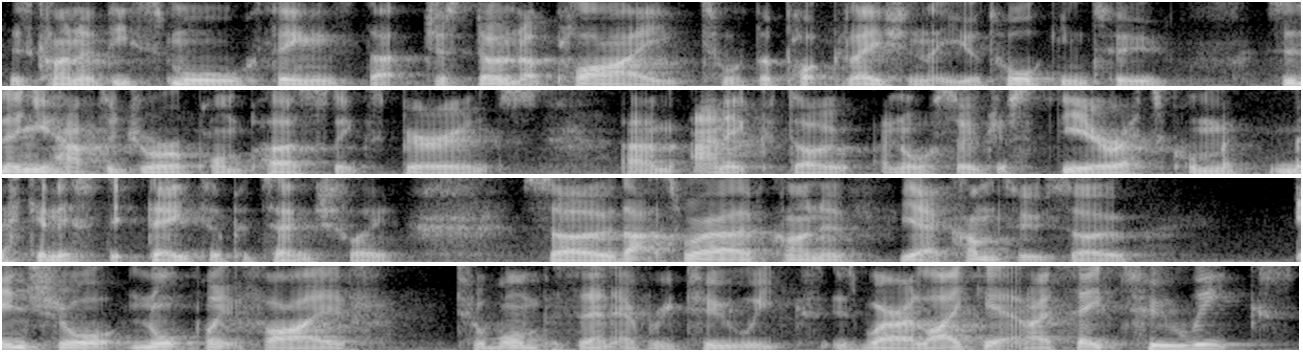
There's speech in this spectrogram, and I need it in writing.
there's kind of these small things that just don't apply to the population that you're talking to. So then you have to draw upon personal experience um, anecdote and also just theoretical me- mechanistic data potentially. So that's where I've kind of yeah come to. So in short, 0.5 to 1% every two weeks is where I like it, and I say two weeks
